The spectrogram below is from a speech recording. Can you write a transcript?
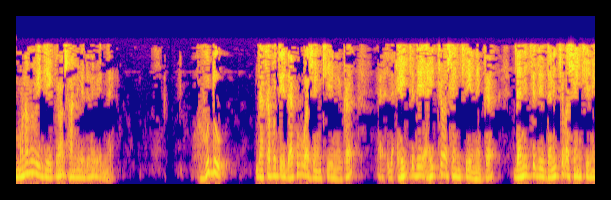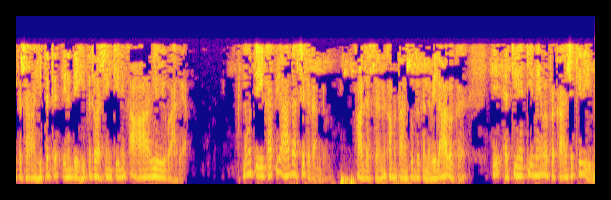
මොනම විදියකින් සංවේදනය වෙන්නේ නැහැ. හුදු දැකපුතේ දැකපු වශයෙන් කියන එක ඇහිච්ච දේ ඇහිච්ච වශයෙන් කියන එක දැනිච්ච දේ දැනිච්ච වශයෙන් කියන එක සහ හිතට එන දේ හිතට වශයෙන් කියන එක ආර්ය විවහාරයක්. නමුත් ඒක අපි ආදර්ශයට ගන්න ඕනේ. ආදර්ශයන කමඨාන් සුද්ධ කරන වෙලාවක ඒ ඇති හැටි මෙහෙම ප්‍රකාශ කිරීම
